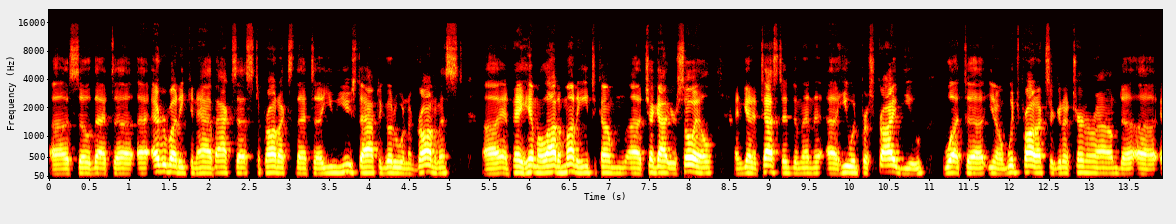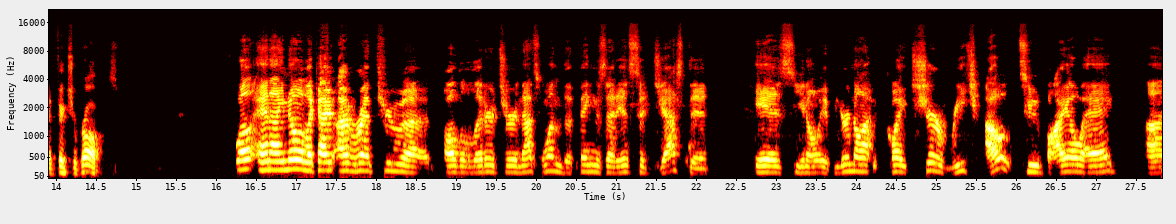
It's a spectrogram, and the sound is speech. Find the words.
uh, so that uh, uh, everybody can have access to products that uh, you used to have to go to an agronomist uh, and pay him a lot of money to come check out your soil and get it tested, and then he would prescribe you what you know which products are going to turn around and fix your problems. Well, and I know, like I, I've read through all the literature, and that's one of the things that is suggested is you know if you're not quite sure, reach out to BioAg.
